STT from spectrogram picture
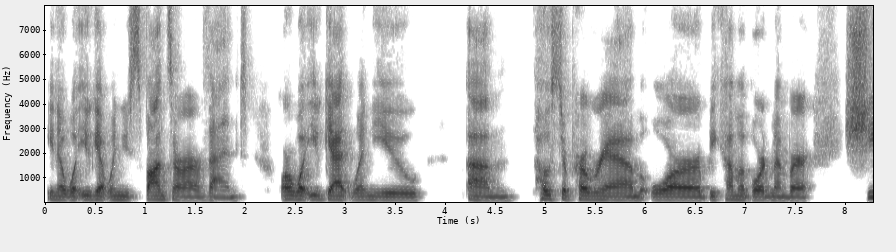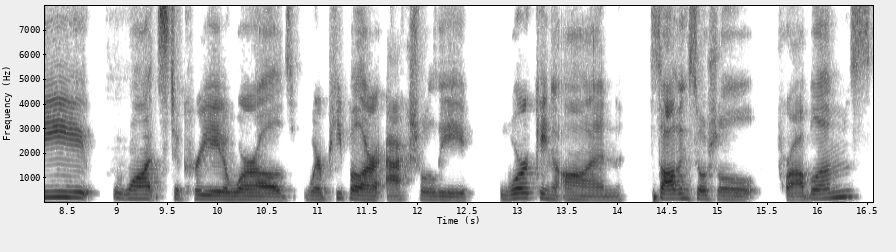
you know what you get when you sponsor our event or what you get when you um, host a program or become a board member. She wants to create a world where people are actually working on solving social problems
